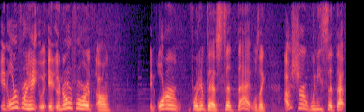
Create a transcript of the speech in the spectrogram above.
in order for he, in, in order for her, um, in order for him to have said that was like, I'm sure when he said that,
